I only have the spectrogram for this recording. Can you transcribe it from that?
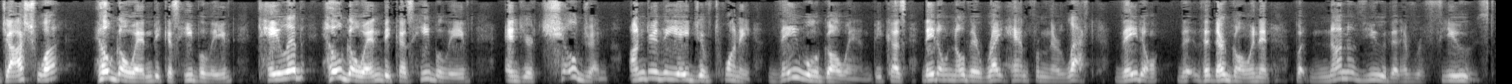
Joshua, he'll go in because he believed. Caleb, he'll go in because he believed. and your children under the age of 20, they will go in because they don't know their right hand from their left. They don't, they're going in. But none of you that have refused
